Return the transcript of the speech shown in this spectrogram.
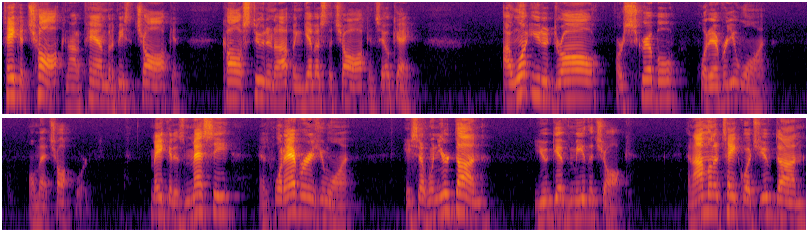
take a chalk, not a pen, but a piece of chalk, and call a student up and give us the chalk and say, okay, I want you to draw or scribble whatever you want on that chalkboard. Make it as messy as whatever as you want. He said, when you're done, you give me the chalk. And I'm going to take what you've done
